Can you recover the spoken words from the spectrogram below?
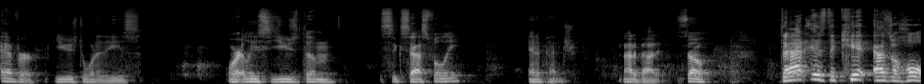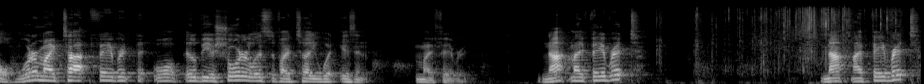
ever used one of these or at least used them successfully in a pinch. Not about it. So that is the kit as a whole. What are my top favorite? well, it'll be a shorter list if I tell you what isn't my favorite. Not my favorite. Not my favorite.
